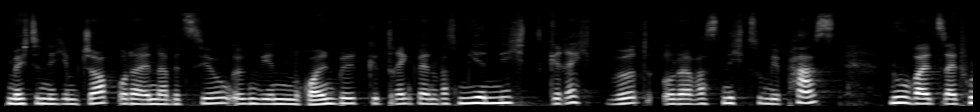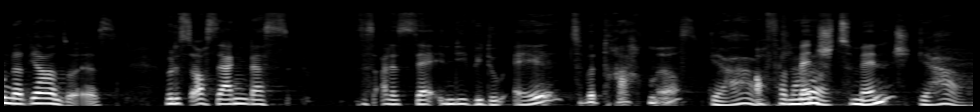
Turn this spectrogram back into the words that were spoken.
ich möchte nicht im Job oder in einer Beziehung irgendwie in ein Rollenbild gedrängt werden, was mir nicht gerecht wird oder was nicht zu mir passt, nur weil es seit 100 Jahren so ist. Würdest du auch sagen, dass das alles sehr individuell zu betrachten ist? Ja, Auch von klar. Mensch zu Mensch? Ja. Mhm.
